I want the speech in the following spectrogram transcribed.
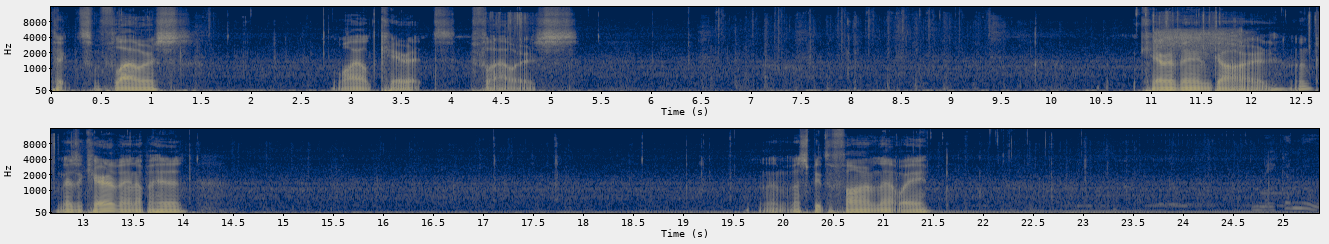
Pick some flowers. Wild carrots. Flowers. Caravan guard. Look, there's a caravan up ahead. That must be the farm that way. Make a move,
